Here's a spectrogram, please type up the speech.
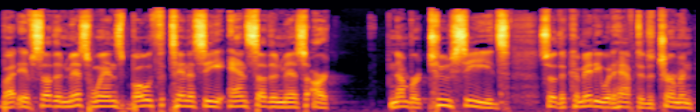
But if Southern Miss wins, both Tennessee and Southern Miss are number two seeds, so the committee would have to determine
